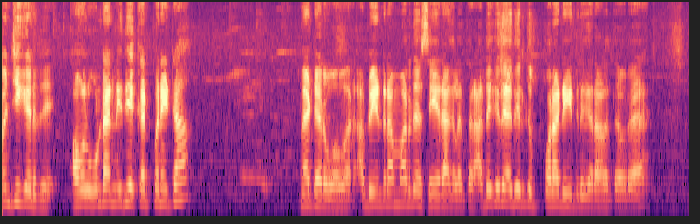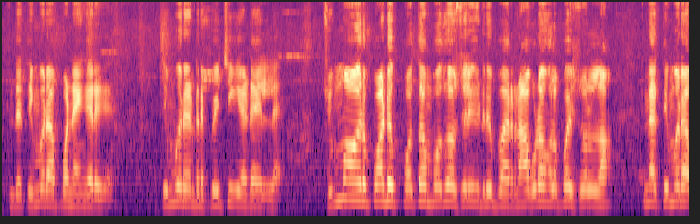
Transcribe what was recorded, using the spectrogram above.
வஞ்சிக்கிறது? அவங்களுக்கு உண்டான நிதியை கட் பண்ணிட்டா மேட்டர் ஓவர் அப்படின்ற மாதிரி தான் செய்கிறாங்களே தவிர அதுக்கு தான் எதிர்த்து போராடிட்டு இருக்கிறாங்களே தவிர இந்த திமுறப்பன் எங்கே இருக்கு? திமுர் என்ற பேச்சுக்கு இடம் இல்லை. சும்மா ஒரு பாட்டு பொத்தம் பொதுவாக சொல்லிக்கிட்டு இருப்பார். நான் கூட உங்களை போய் சொல்லலாம். என்ன திமுறா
